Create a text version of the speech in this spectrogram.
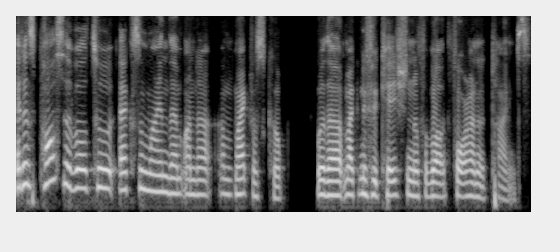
it is possible to examine them under a microscope with a magnification of about 400 times.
